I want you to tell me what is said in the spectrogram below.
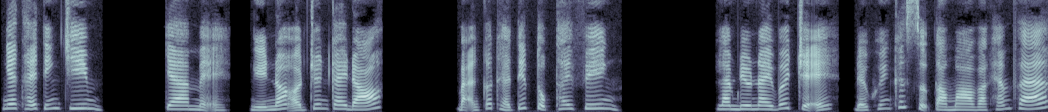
nghe thấy tiếng chim. Cha mẹ, nghĩ nó ở trên cây đó. Bạn có thể tiếp tục thay phiên. Làm điều này với trẻ để khuyến khích sự tò mò và khám phá.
